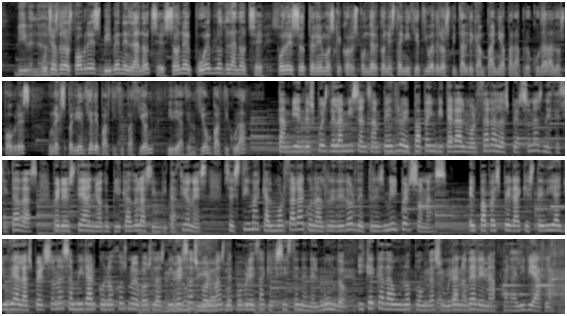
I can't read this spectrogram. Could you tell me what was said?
Muchos de los pobres viven en la noche, son el pueblo de la noche. Por eso tenemos que corresponder con esta iniciativa del Hospital de Campaña para procurar a los pobres una experiencia de participación y de atención particular. También después de la misa en San Pedro, el Papa invitará a almorzar a las personas necesitadas, pero este año ha duplicado las invitaciones. Se estima que almorzará con alrededor de 3.000 personas. El Papa espera que este día ayude a las personas a mirar con ojos nuevos las diversas formas de pobreza que existen en el mundo y que cada uno ponga su grano de arena para aliviarla.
